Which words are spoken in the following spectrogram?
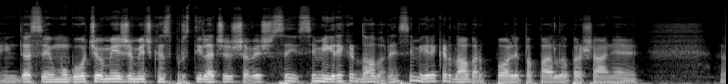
in da se je mogoče vmes že mečkam sprostila, češ, a veš, vse, vse mi gre kar dobro, vse mi gre kar dobro. Pol je pa padlo vprašanje uh,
